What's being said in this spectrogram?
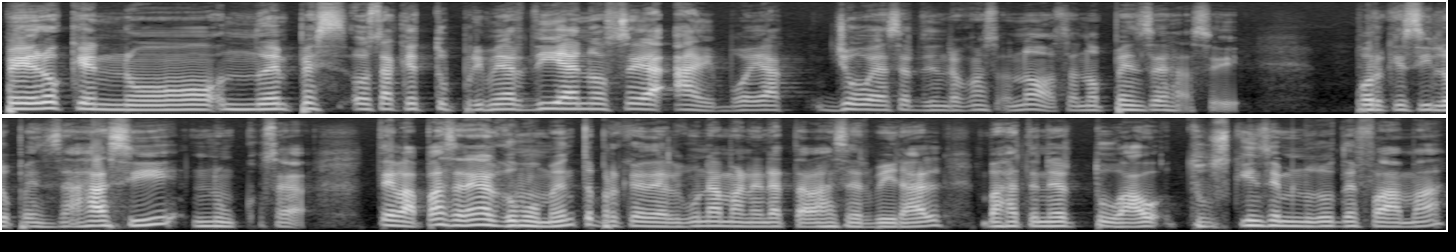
pero que no, no empe- o sea, que tu primer día no sea, ay, voy a, yo voy a hacer dinero con eso. No, o sea, no penses así. Porque si lo pensás así, nunca, o sea, te va a pasar en algún momento porque de alguna manera te vas a hacer viral, vas a tener tu, tus 15 minutos de fama.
